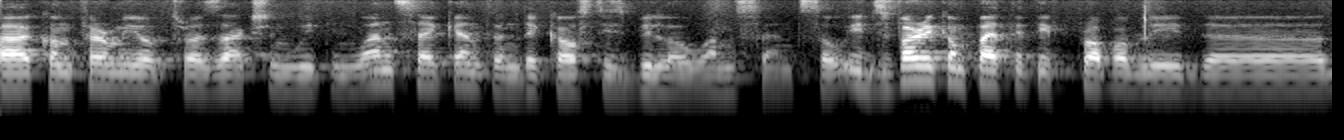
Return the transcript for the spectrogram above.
uh, confirm your transaction within one second and the cost is below one cent. So it's very competitive, probably the,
